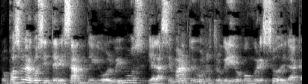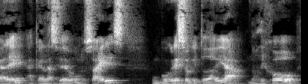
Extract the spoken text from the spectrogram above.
nos pasó una cosa interesante, que volvimos y a la semana tuvimos nuestro querido congreso de la AKD, acá en la ciudad de Buenos Aires, un congreso que todavía nos dejó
